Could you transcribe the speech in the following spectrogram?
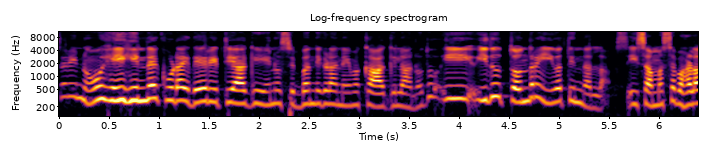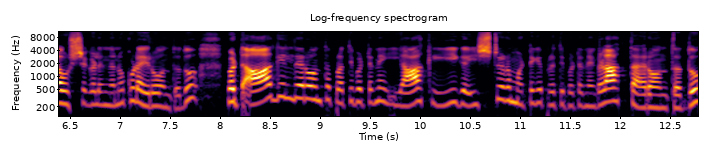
ಸರ್, ಇನ್ನು ಈ ಹಿಂದೆ ಕೂಡ ಇದೇ ರೀತಿಯಾಗಿ ಏನು ಸಿಬ್ಬಂದಿಗಳ ನೇಮಕ ಆಗಿಲ್ಲ ಅನ್ನೋದು ಈ, ಇದು ತೊಂದರೆ ಇವತ್ತಿಂದಲ್ಲ. ಈ ಸಮಸ್ಯೆ ಬಹಳ ವರ್ಷಗಳಿಂದನೂ ಕೂಡ ಇರುವಂಥದ್ದು. ಬಟ್ ಆಗಿಲ್ಲದೆ ಇರುವಂಥ ಪ್ರತಿಭಟನೆ ಯಾಕೆ ಈಗ ಇಷ್ಟರ ಮಟ್ಟಿಗೆ ಪ್ರತಿಭಟನೆಗಳಾಗ್ತಾ ಇರೋವಂಥದ್ದು?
